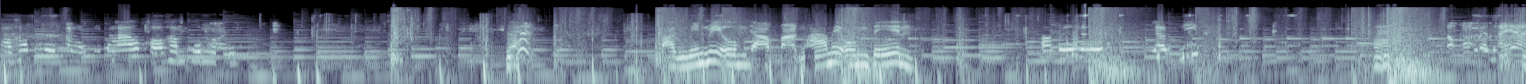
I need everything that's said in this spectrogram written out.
ขอคำคมหน่อยพี่บ้าวขอคำคมหน่อยปากมิ้นไม่อมยาปากหมาไม่อมตีนเอาไปเลยแบบนี้ต้องอมแบบไหนอะ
